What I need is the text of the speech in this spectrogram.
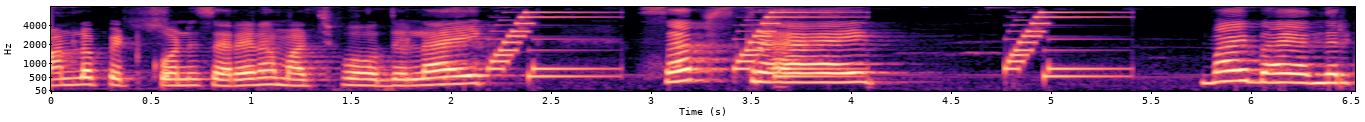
ఆన్లో పెట్టుకోండి సరేనా? మర్చిపోవద్దు. లైక్ సబ్స్క్రైబ్ బాయ్ బాయ్ అందరికీ.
